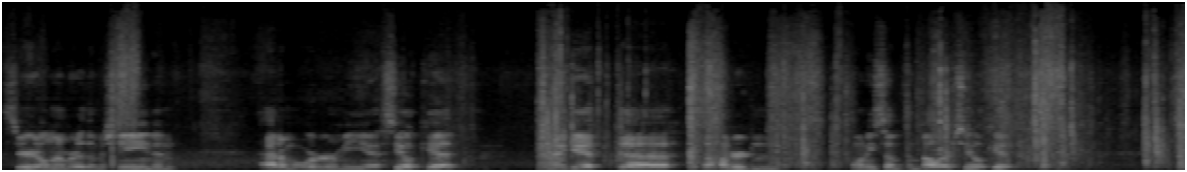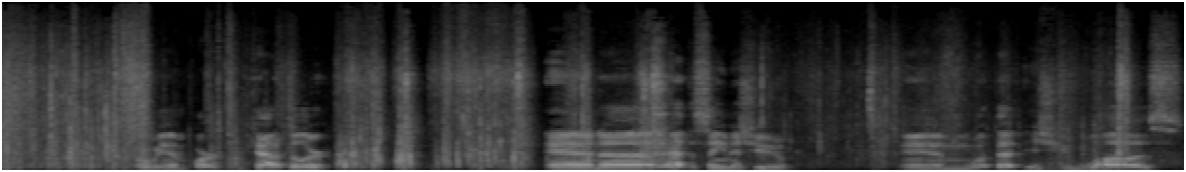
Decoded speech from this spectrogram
serial number of the machine and had them order me a seal kit. And I get uh, a hundred and twenty something dollar seal kit. OEM part from Caterpillar. And uh, it had the same issue and what that issue was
